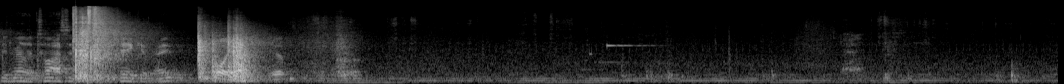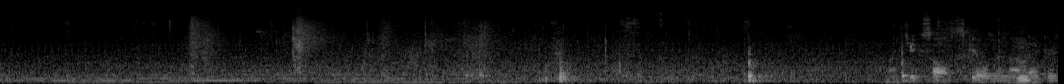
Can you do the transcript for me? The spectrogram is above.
They'd rather toss it than take it, right? Oh, yeah, yep. Jigsaw skills are not that good.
